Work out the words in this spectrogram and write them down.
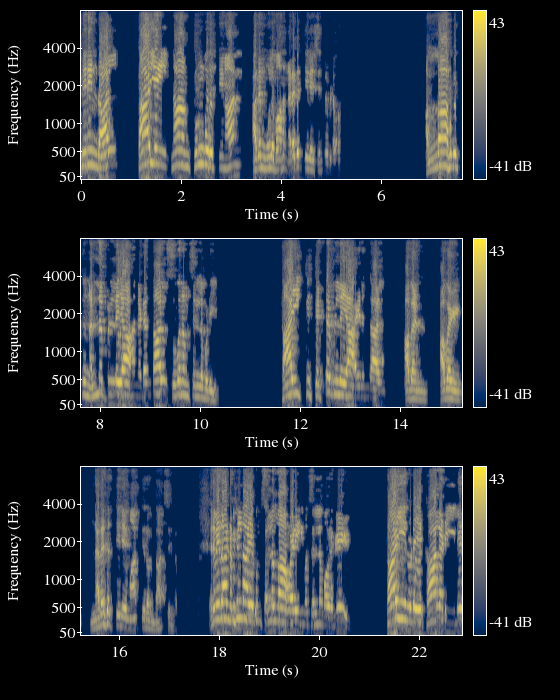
பிரிந்தால் தாயை நாம் துன்புறுத்தினால் அதன் மூலமாக நரகத்திலே சென்று விட முடியும் அல்லாஹுவுக்கு நல்ல பிள்ளையாக நடந்தால் சுவனம் செல்ல முடியும். தாய்க்கு கெட்ட பிள்ளையாக இருந்தால் அவன் அவள் நரகத்திலே மாத்திரம்தான் செல்ல முடியும். எனவேதான் நபிகள் நாயகம் செல்லல்லாஹ் அழகிம செல்லும் அவர்கள் தாயினுடைய காலடியிலே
